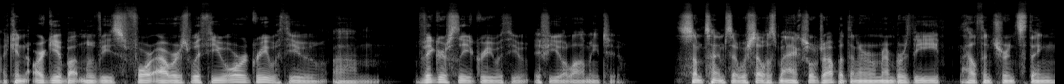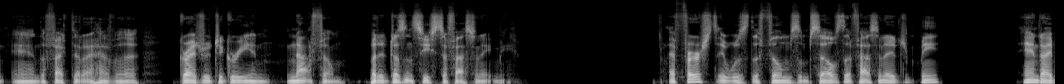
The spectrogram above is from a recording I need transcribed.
I can argue about movies for hours with you or agree with you, um, vigorously agree with you if you allow me to. Sometimes I wish that was my actual job, but then I remember the health insurance thing and the fact that I have a graduate degree in not film, but it doesn't cease to fascinate me. At first, it was the films themselves that fascinated me, and I,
